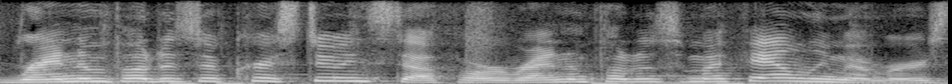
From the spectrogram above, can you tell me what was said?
random photos of Chris doing stuff, or random photos of my family members.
